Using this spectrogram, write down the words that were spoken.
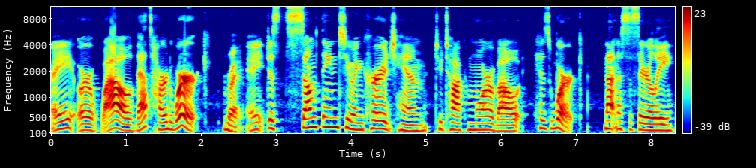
right? Or wow, that's hard work Right. right? Just something to encourage him to talk more about his work, not necessarily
